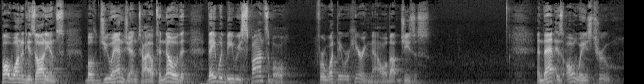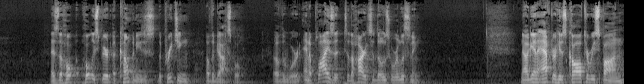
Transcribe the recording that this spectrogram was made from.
Paul wanted his audience both Jew and Gentile, to know that they would be responsible for what they were hearing now about Jesus. And that is always true. As the Holy Spirit accompanies the preaching of the gospel, of the word, and applies it to the hearts of those who are listening. Now, again, after his call to respond,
